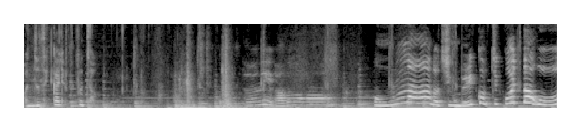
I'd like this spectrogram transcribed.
완전 색깔 예쁘죠? 다현이 밥을 먹어. 엄마, 나 지금 메이크업 찍고 있다고.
